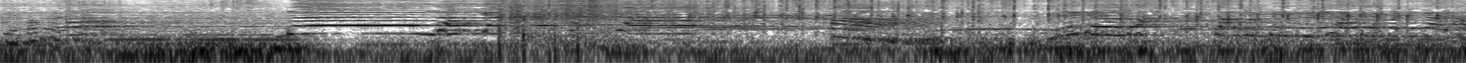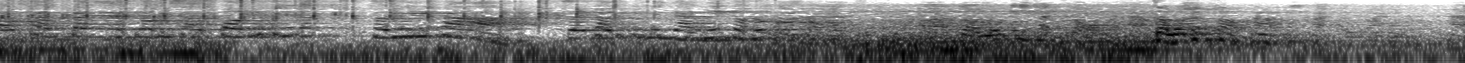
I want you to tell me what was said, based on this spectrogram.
เดี๋ยวต้องประสานเดิน จอดรถที่ชั้นสองนะคะจอดรถชั้นสองค่ะที่ผ่านไปวันค่ะ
